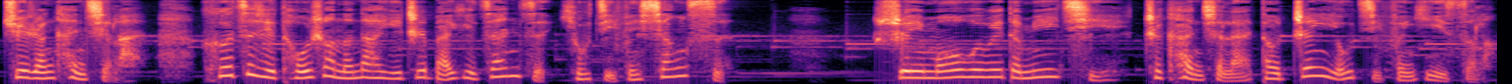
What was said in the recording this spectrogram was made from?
居然看起来和自己头上的那一只白玉簪子有几分相似。水眸微微的眯起，这看起来倒真有几分意思了。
